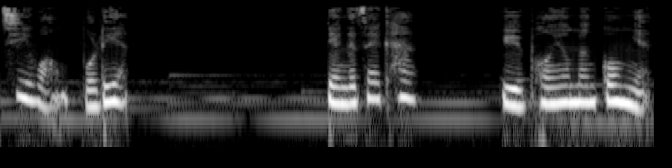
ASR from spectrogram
既往不恋。点个再看，与朋友们共勉。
